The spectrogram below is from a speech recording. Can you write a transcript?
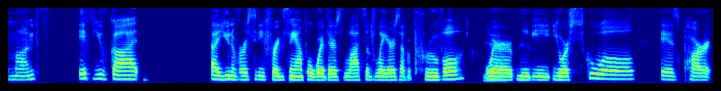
months if you've got a university, for example, where there's lots of layers of approval, Yeah. where maybe your school is part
